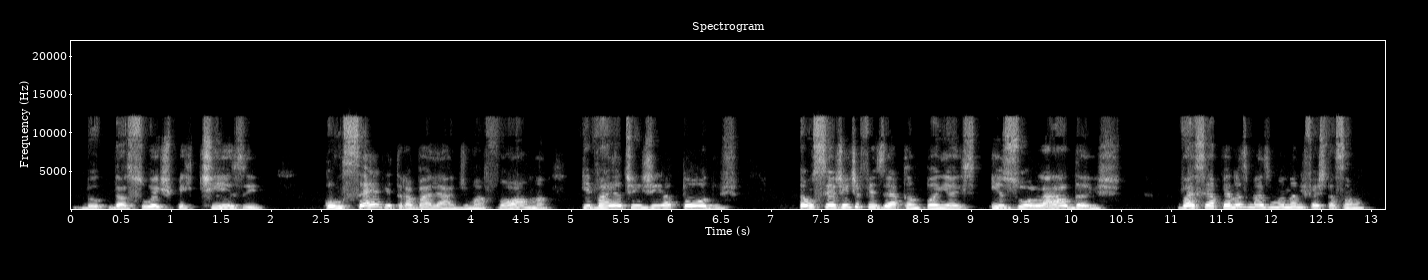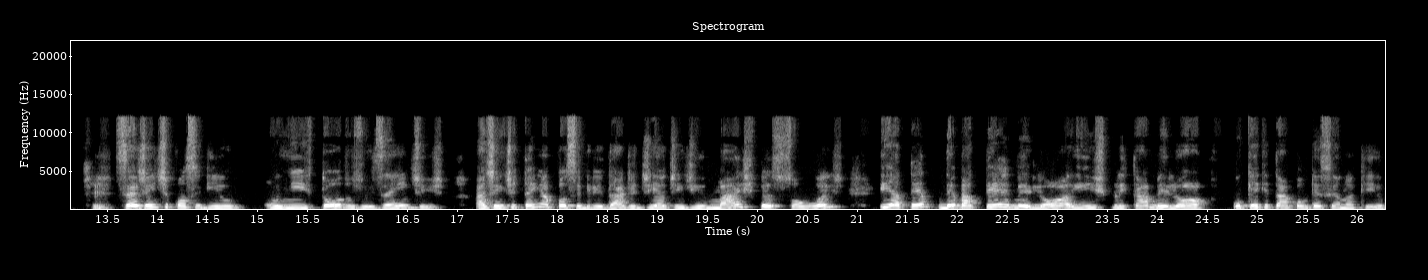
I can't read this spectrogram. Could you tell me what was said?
do- da sua expertise consegue trabalhar de uma forma que vai atingir a todos. Então, se a gente fizer campanhas isoladas, vai ser apenas mais uma manifestação. Sim. Se a gente conseguir unir todos os entes, a gente tem a possibilidade de atingir mais pessoas e até debater melhor e explicar melhor o que está acontecendo aqui.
